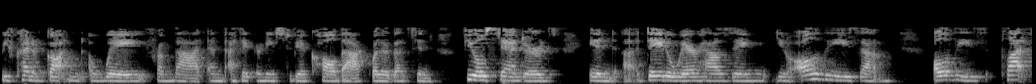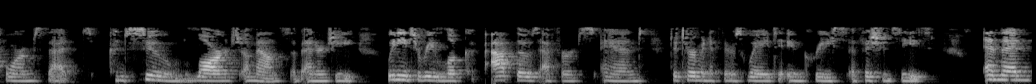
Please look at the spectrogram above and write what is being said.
we've kind of gotten away from that. And I think there needs to be a callback, whether that's in fuel standards, in uh, data warehousing, you know, all of these, um, all of these platforms that consume large amounts of energy, we need to relook at those efforts and determine if there's way to increase efficiencies. And then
